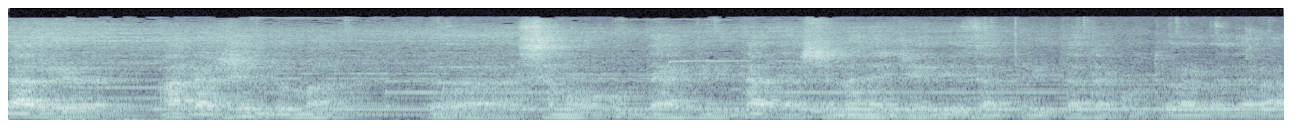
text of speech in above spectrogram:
dar uh, angajându-mă uh, să mă ocup de activitatea, să manageriz activitatea culturală de la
